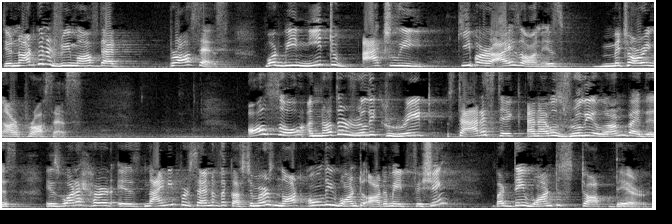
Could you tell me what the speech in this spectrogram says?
They're not going to dream off that process. What we need to actually keep our eyes on is maturing our process. Also, another really great statistic, and I was really alarmed by this, is what I heard is 90% of the customers not only want to automate phishing, but they want to stop there.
